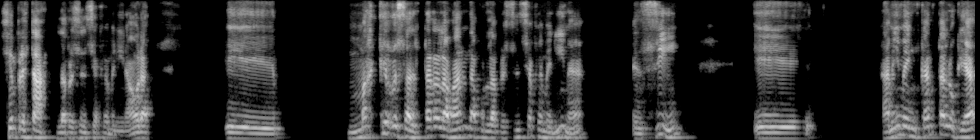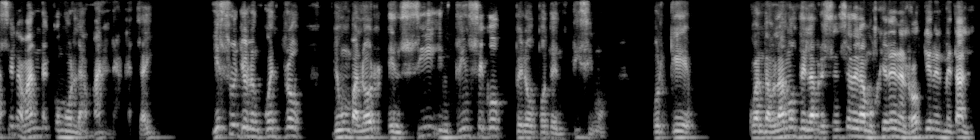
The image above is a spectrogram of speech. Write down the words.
siempre está la presencia femenina. Ahora, eh, más que resaltar a la banda por la presencia femenina en sí, eh, a mí me encanta lo que hace la banda como la banda, ¿cachai? Y eso yo lo encuentro de un valor en sí intrínseco, pero potentísimo. Porque cuando hablamos de la presencia de la mujer en el rock y en el metal,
